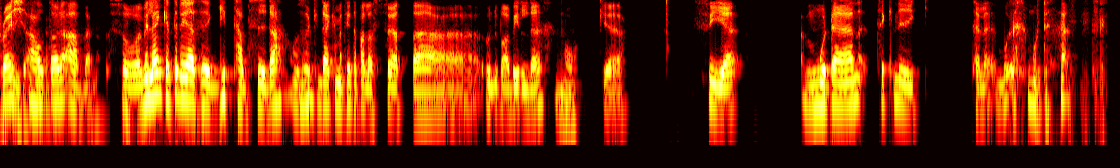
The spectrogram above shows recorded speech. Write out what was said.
Fresh out of the oven. Så vi länkar till deras eh, GitHub-sida. Och så där kan man titta på alla söta, eh, underbara bilder. Mm. Och eh, se modern teknik. Eller mo modernt.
